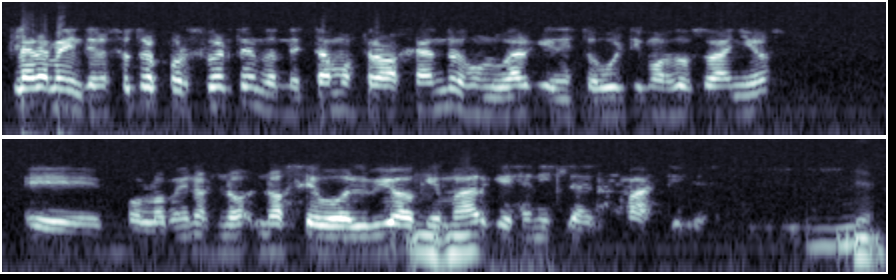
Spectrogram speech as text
Claramente, nosotros por suerte en donde estamos trabajando es un lugar que en estos últimos dos años eh, por lo menos no, no se volvió a quemar, que es en Isla de los Mástiles. Bien.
